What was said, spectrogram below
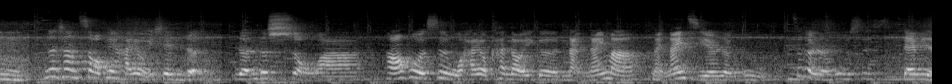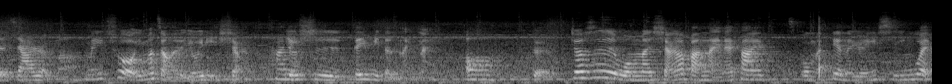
嗯，那像照片还有一些人人的手啊，然后或者是我还有看到一个奶奶吗？奶奶级的人物，嗯、这个人物是 David 的家人吗？没错，有没有长得有一点像？他就是 David 的奶奶。哦。对，就是我们想要把奶奶放在我们店的原因，是因为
